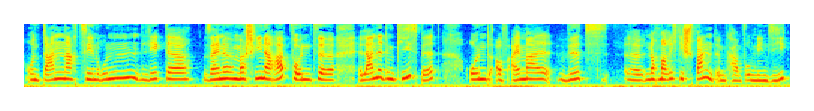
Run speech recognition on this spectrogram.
Und dann nach zehn Runden legt er seine Maschine ab und äh, landet im Kiesbett. Und auf einmal wird es äh, nochmal richtig spannend im Kampf um den Sieg,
